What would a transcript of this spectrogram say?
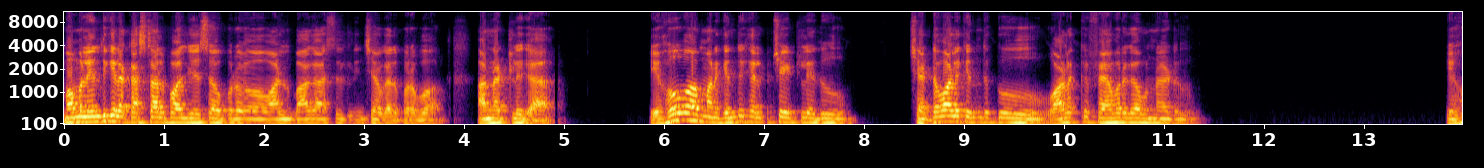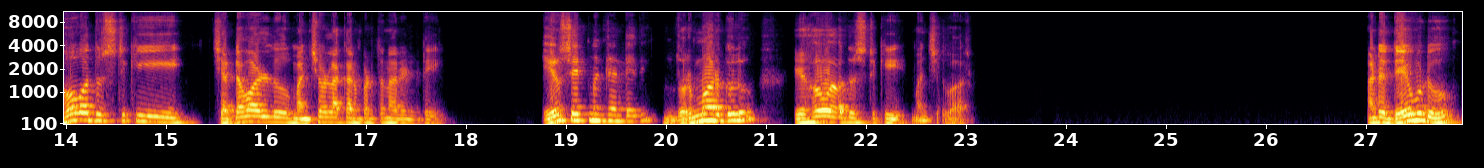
మమ్మల్ని ఎందుకు ఇలా కష్టాలు పాలు చేసావు ప్రభు? వాళ్ళని బాగా ఆశీర్వదించావు కదా ప్రభు? అన్నట్లుగా యహోవా మనకెందుకు హెల్ప్ చేయట్లేదు? చెడ్డవాళ్ళకి ఎందుకు వాళ్ళకి ఫేవర్గా ఉన్నాడు. యహోవ దృష్టికి చెడ్డవాళ్ళు మంచివాళ్ళ కనపడుతున్నారేంటి? ఏం స్టేట్మెంట్ అంటే ఇది? దుర్మార్గులు యహోవ దృష్టికి మంచివారు. అంటే దేవుడు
